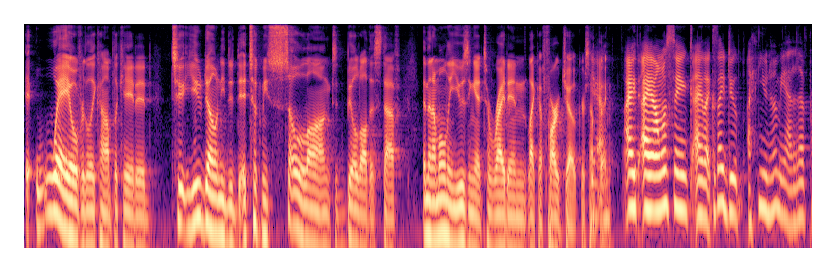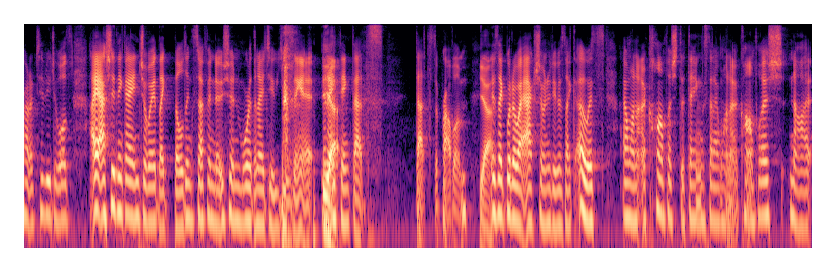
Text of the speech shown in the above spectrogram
it, way overly complicated. To you don't need to. It took me so long to build all this stuff, and then I'm only using it to write in like a fart joke or something. Yeah. I, I almost think I like because I do you know me I love productivity tools. I actually think I enjoyed like building stuff in Notion more than I do using it, and I think that's that's the problem. Yeah. It's like, what do I actually want to do? Is like, oh, it's I want to accomplish the things that I want to accomplish, not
